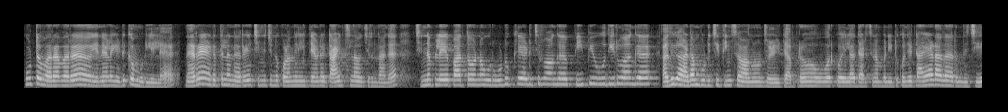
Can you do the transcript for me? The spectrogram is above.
கூட்டம் வர வர என்னால் எடுக்க முடியல. நிறைய இடத்துல நிறைய சின்ன சின்ன குழந்தைங்களுக்கு தேவையான டாய்ஸ்லாம் வச்சுருந்தாங்க. சின்ன பிள்ளைய பார்த்தோன்னே ஒரு உடுக்கை அடிச்சிருவாங்க பிபி ஊதிடுவாங்க. அதுக்கு அடம் பிடிச்சி திங்ஸை வாங்கணும்னு சொல்லிட்டு. அப்புறம் ஒவ்வொரு கோயிலாக தரிசனம் பண்ணிவிட்டு கொஞ்சம் டயர்டாக தான் இருந்துச்சு.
